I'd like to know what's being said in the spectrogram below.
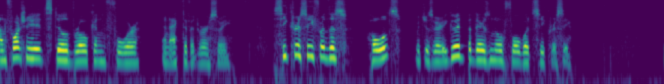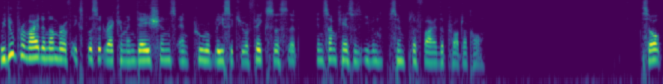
Unfortunately, it's still broken for an active adversary. Secrecy for this holds, which is very good, but there's no forward secrecy. We do provide a number of explicit recommendations and provably secure fixes that in some cases even simplify the protocol. So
